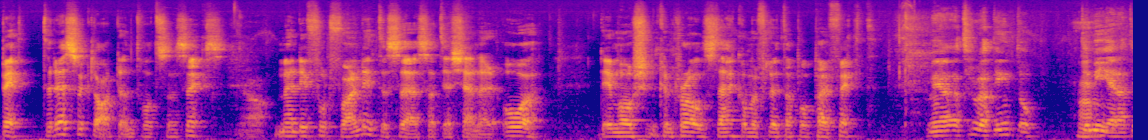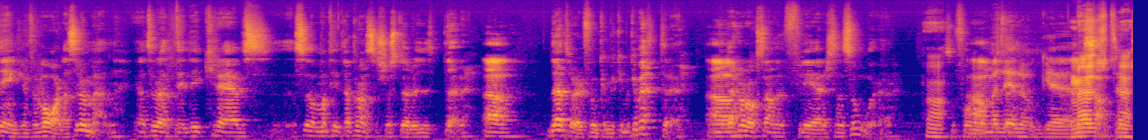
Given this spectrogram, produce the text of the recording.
bättre såklart än 2006. Ja. Men det är fortfarande inte så, så att jag känner, åh, det är motion controls, det här kommer flytta på perfekt. Men jag, jag tror att det inte är optimerat egentligen för vardagsrummen. Jag tror att det, det krävs, så om man tittar på de som kör större ytor. Ja, Där tror jag det funkar mycket, mycket bättre. Men Ja. där har du också använt fler sensorer. Ja. Ja men det är nog eh, Men jag, sant. jag,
